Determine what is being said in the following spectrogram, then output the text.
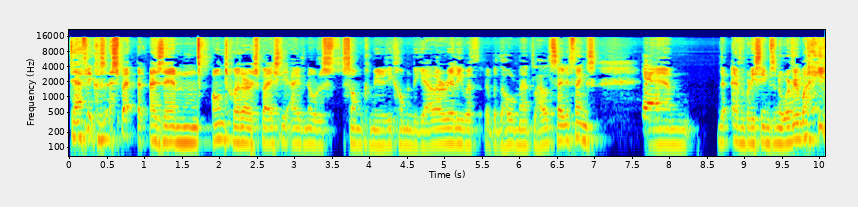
Definitely, because as um on Twitter, especially, I've noticed some community coming together really with with the whole mental health side of things. Yeah. Um, that everybody seems to know everybody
